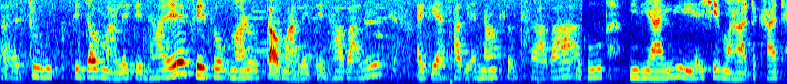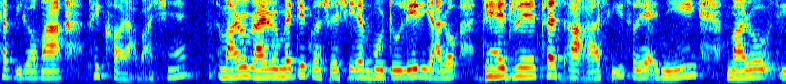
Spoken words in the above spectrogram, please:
အဲသူ TikTok မှာလည်းတင်ထားတယ် Facebook မှာတို့အကောင့်မှာလည်းတင်ထားပါတယ်အဲ့ဒီကစပြီး announce လုပ်ထားတာပါအခုမီဒီယာကြီးတွေရဲ့အရှိမတခါထပ်ပြီးတော့မှဖိတ်ခေါ်တာပါရှင် အမတို့ Riomatic Construction ရဲ့ motto လေးတွေကတော့ Daydream Trust RRC ဆိုတဲ့အညီအမတို့ဒီ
